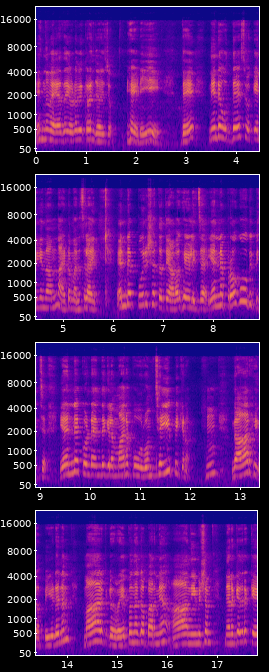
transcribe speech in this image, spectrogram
എന്ന് വേദയോട് വിക്രം ചോദിച്ചു. എടി ദേ നിന്റെ ഉദ്ദേശമൊക്കെ എനിക്ക് നന്നായിട്ട് മനസ്സിലായി. എന്റെ പുരുഷത്വത്തെ അവഹേളിച്ച് എന്നെ പ്രകോപിപ്പിച്ച് എന്നെ കൊണ്ട് എന്തെങ്കിലും മനഃപൂർവം ചെയ്യിപ്പിക്കണം. ഗാർഹിക പീഡനം മാർഗ റേപ്പ് എന്നൊക്കെ പറഞ്ഞ് ആ നിമിഷം നിനക്കെതിരെ കേ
